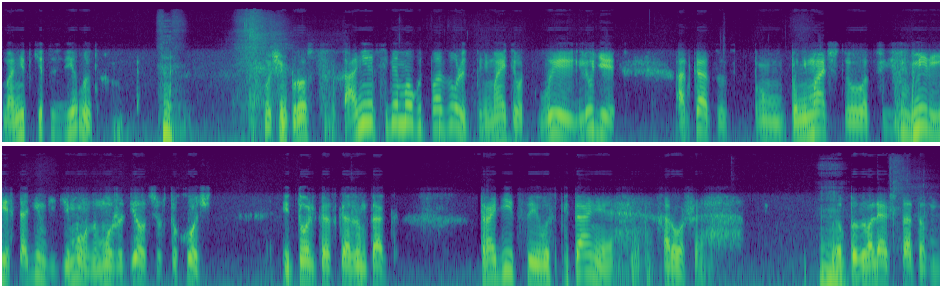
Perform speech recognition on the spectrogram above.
они таки это сделают. Очень просто. Они себе могут позволить, понимаете, вот вы, люди, отказываются понимать, что вот в мире есть один гегемон, он может делать все, что хочет. И только, скажем так, традиции и воспитание хорошее mm. позволяют штатам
